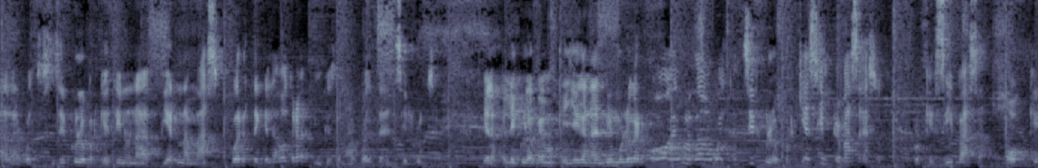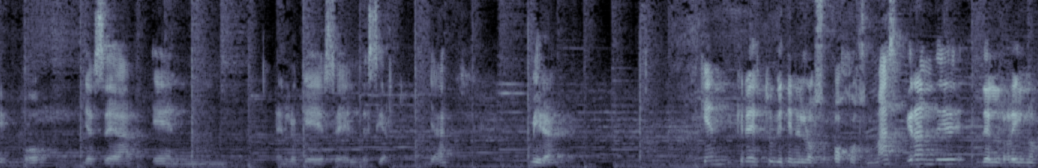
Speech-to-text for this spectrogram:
a dar vueltas en círculo porque tiene una pierna más fuerte que la otra empieza a dar vueltas en círculo. Y en las películas vemos que llegan al mismo lugar. Oh, hemos dado vueltas en círculo. ¿Por qué siempre pasa eso? Porque sí pasa. Bosque o ya sea en, en lo que es el desierto. ¿ya? Mira, ¿quién crees tú que tiene los ojos más grandes del reino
